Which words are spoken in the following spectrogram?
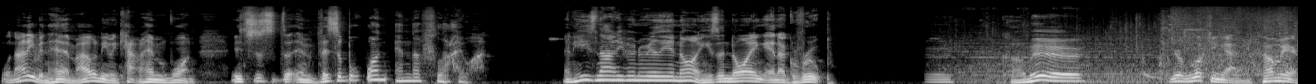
Well, not even him. I wouldn't even count him one. It's just the invisible one and the fly one. And he's not even really annoying. He's annoying in a group. Mm. Come here. You're looking at me. Come here.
